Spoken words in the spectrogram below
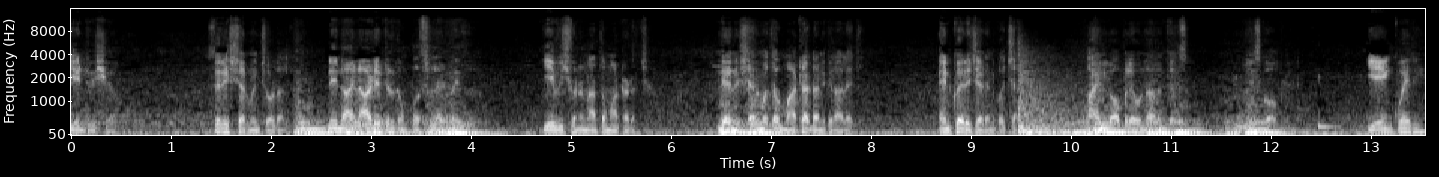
ఏంటి విషయం? శిరీష్ శర్మని చూడాలి. నేను ఆయన ఆడిటర్ కమ్ పర్సనల్ అడ్వైజర్ ఏ విషయంలో నాతో మాట్లాడొచ్చు? నేను శర్మతో మాట్లాడడానికి రాలేదు. ఎంక్వైరీ చేయడానికి వచ్చాను ఆయన లోపలే ఉన్నారని తెలుసు. ప్లీజ్ కోఆపరేట్ ఏ ఎంక్వైరీ?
